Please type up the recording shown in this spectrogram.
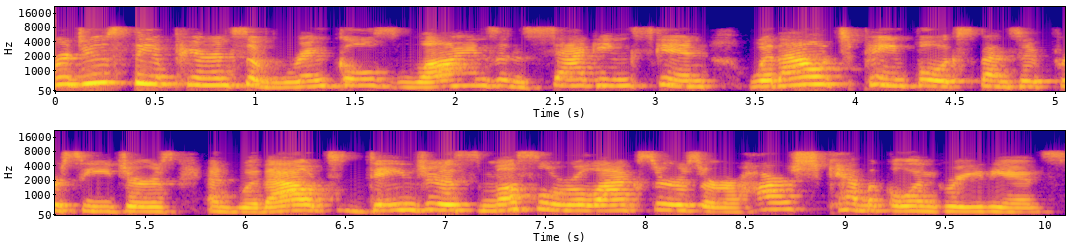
Reduce the appearance of wrinkles, lines, and sagging skin without painful, expensive procedures and without dangerous muscle relaxers or harsh chemical ingredients.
